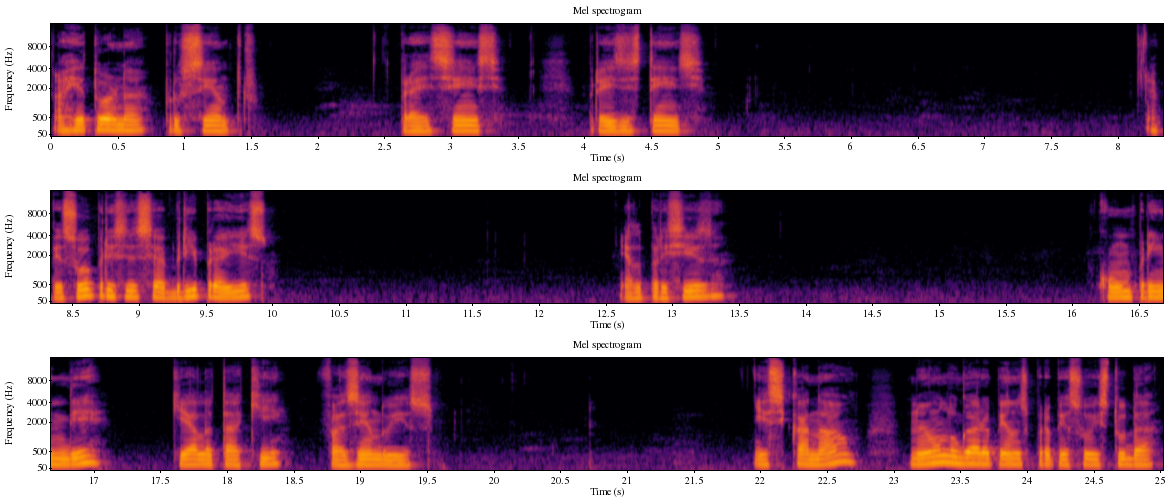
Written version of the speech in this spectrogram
a retornar para o centro, para a essência, para a existência. A pessoa precisa se abrir para isso. Ela precisa compreender que ela está aqui fazendo isso. Esse canal não é um lugar apenas para a pessoa estudar,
